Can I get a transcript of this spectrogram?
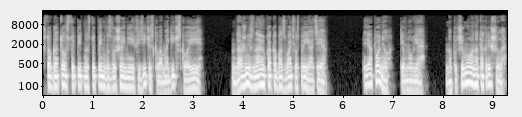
что готов вступить на ступень возвышения физического, магического и... Даже не знаю, как обозвать восприятие. Я понял, кивнул я. Но почему она так решила?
